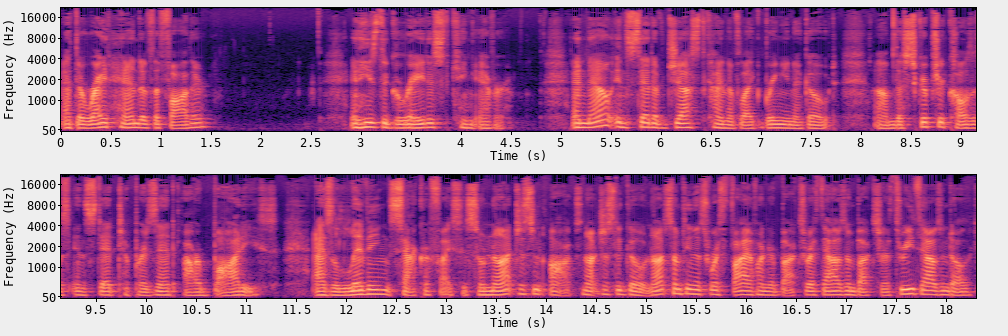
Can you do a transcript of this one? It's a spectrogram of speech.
at the right hand of the Father. And he's the greatest king ever. And now, instead of just kind of like bringing a goat, um, the scripture calls us instead to present our bodies as living sacrifices. So, not just an ox, not just a goat, not something that's worth 500 bucks or a thousand bucks or $3,000. It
